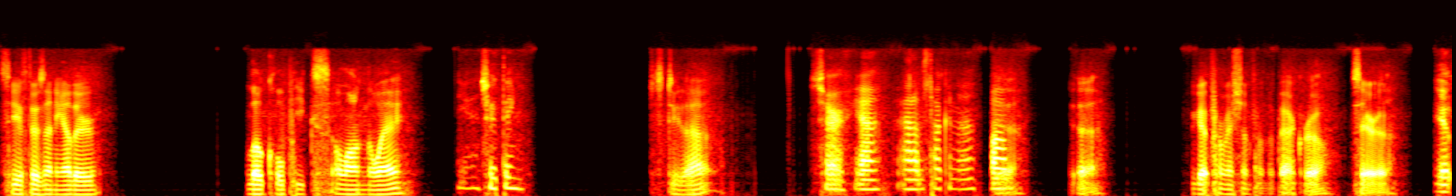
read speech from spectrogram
see if there's any other local peaks along the way. Yeah, sure thing. Just do that. Sure, yeah. Adam's talking to Bob. Yeah, yeah. We got permission from the back row. Sarah. Yep.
